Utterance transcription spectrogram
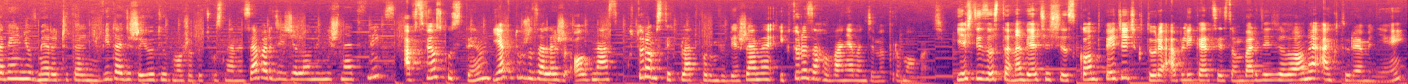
Zestawieniu w miarę czytelnie widać, że YouTube może być uznany za bardziej zielony niż Netflix, a w związku z tym, jak dużo zależy od nas, którą z tych platform wybierzemy i które zachowania będziemy promować. Jeśli zastanawiacie się, skąd wiedzieć, które aplikacje są bardziej zielone, a które mniej,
